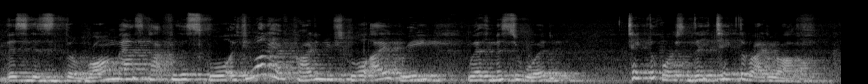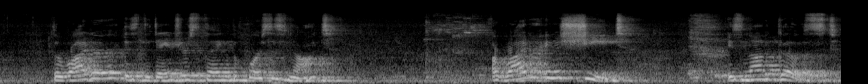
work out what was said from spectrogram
This is the wrong mascot for the school. If you want to have pride in your school, I agree with Mr. Wood. Take the horse, they take the rider off. The rider is the dangerous thing, the horse is not. A rider in a sheet is not a ghost.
